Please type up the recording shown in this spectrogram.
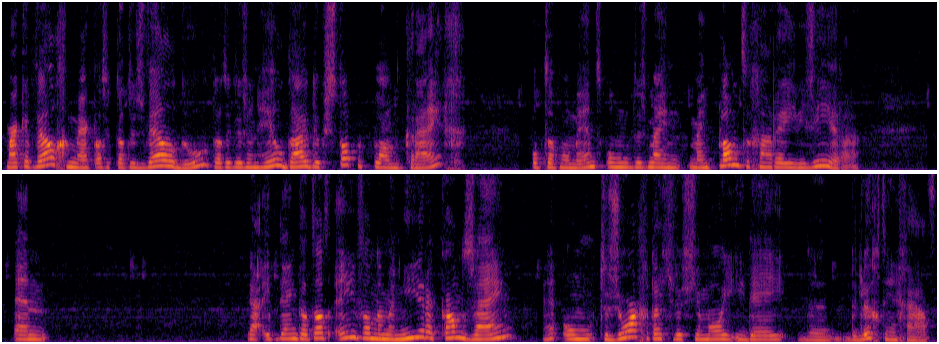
Maar ik heb wel gemerkt, als ik dat dus wel doe, dat ik dus een heel duidelijk stappenplan krijg op dat moment om dus mijn, mijn plan te gaan realiseren. En ja, ik denk dat dat een van de manieren kan zijn hè, om te zorgen dat je dus je mooie idee de, de lucht in gaat.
